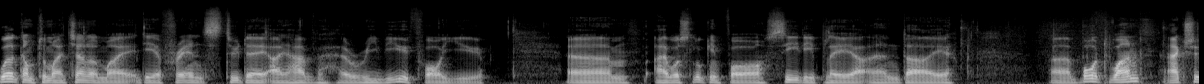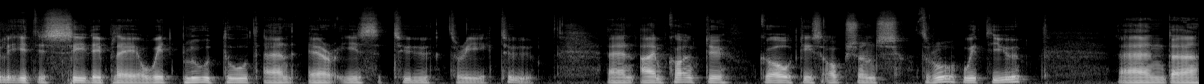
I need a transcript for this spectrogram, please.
Welcome to my channel my dear friends. Today I have a review for you. Um, I was looking for CD player and I uh, bought one. Actually it is CD player with Bluetooth and RS232 and I'm going to go these options through with you and uh,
